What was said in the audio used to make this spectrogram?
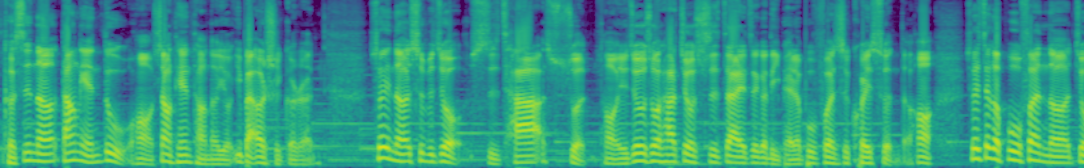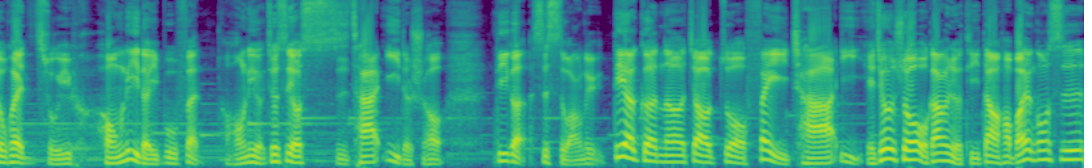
可是呢当年度哈上天堂的有一百二十个人。所以呢，是不是就死差损？哦，也就是说，它就是在这个理赔的部分是亏损的哈。所以这个部分呢，就会属于红利的一部分。红利就是有死差异的时候，第一个是死亡率，第二个呢叫做费差异。也就是说，我刚刚有提到哈，保险公司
